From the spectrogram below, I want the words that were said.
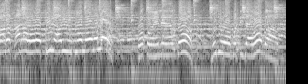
મારા ખારા વાળો પીર આવી બોલો તો એને તો ગુજવો મટી જાય, હો બાપ.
